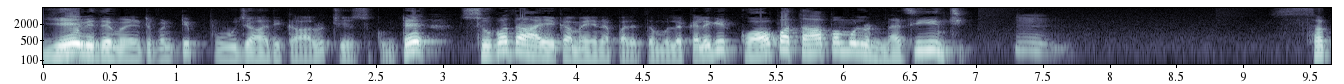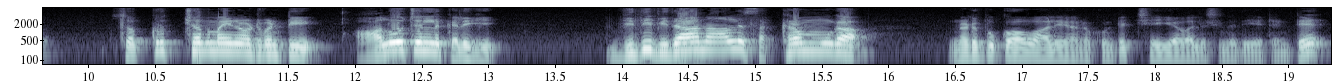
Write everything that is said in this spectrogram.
ఏ విధమైనటువంటి పూజాధికాలు చేసుకుంటే శుభదాయకమైన ఫలితములు కలిగి కోపతాపములు నశించి సకృచ్ఛమైనటువంటి ఆలోచనలు కలిగి విధి విధానాలను సక్రమంగా నడుపుకోవాలి అనుకుంటే చేయవలసినది ఏంటంటే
